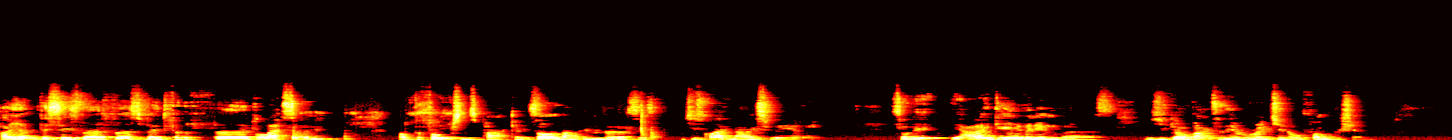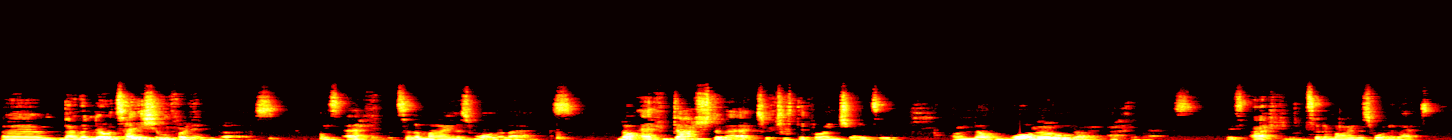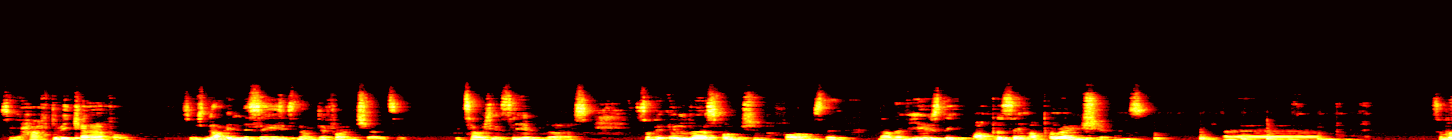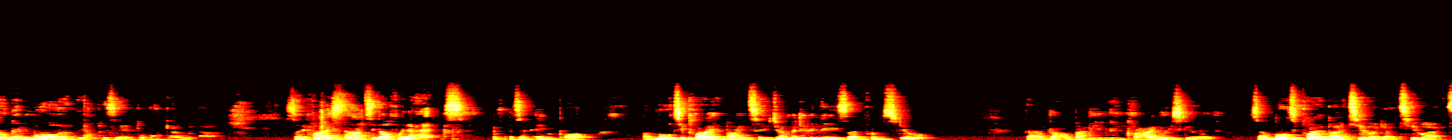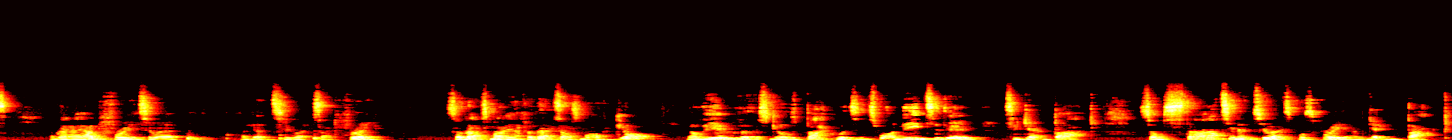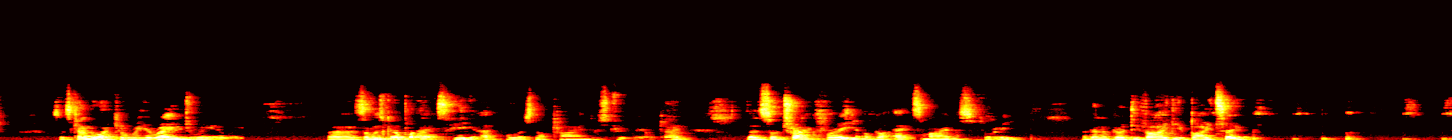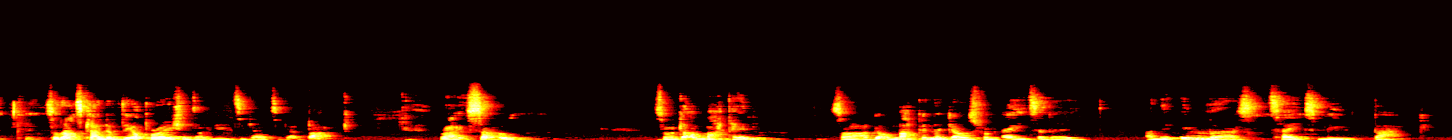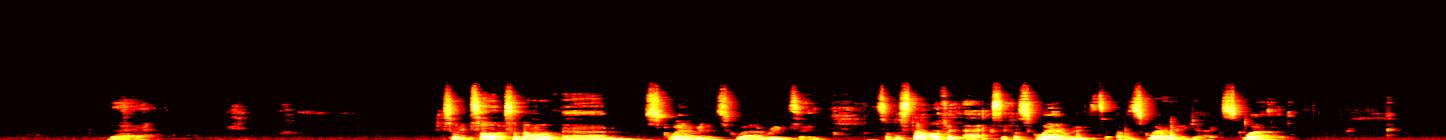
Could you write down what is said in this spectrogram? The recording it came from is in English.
Hiya, this is the first vid for the third lesson of the functions pack, and it's all about inverses, which is quite nice, really. So the, the idea of an inverse is you go back to the original function. Um, now the notation for an inverse is f to the minus 1 of x, not f dashed of x, which is differentiated, and not 1 over f of x. It's f to the minus 1 of x. So you have to be careful. So it's not indices, it's not differentiated. It tells you it's the inverse. So the inverse function performs the, now they've used the opposite operations. Um, it's a little bit more than the opposite, but we'll go with that. So if I started off with x as an input, I'll multiply it by 2. Do you remember doing these um, from school? That I've got back in primary school. So I multiply it by 2, I get 2x and then I add 3 to it, I get 2x add 3. So that's my f of x, that's what I've got. Now the inverse goes backwards, and it's what I need to do to get back. So I'm starting at 2x plus 3, and I'm getting back. So it's kind of like a rearrange, really. Uh, so I'm just going to put x here, although it's not kind of strictly, okay? Then subtract 3, I've got x minus 3, and then I'm going to divide it by 2. So that's kind of the operations I need to go to get back. Right, so, so we've got a mapping. So I've got a mapping that goes from A to B, and the inverse takes me back there. So it talks about um, squaring and square rooting. So if I start off with x, if I square root, if I square it, I get x squared.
